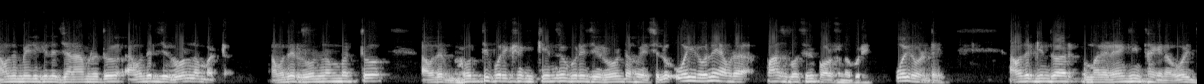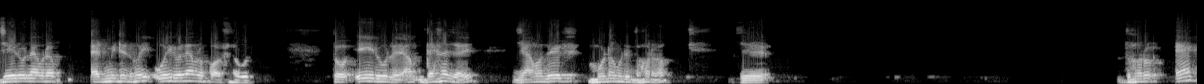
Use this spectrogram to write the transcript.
আমাদের মেডিকেলে যারা আমরা তো, আমাদের যে রোল নাম্বারটা আমাদের রোল নাম্বার তো, আমাদের ভর্তি পরীক্ষাকে কেন্দ্র করে যে রোলটা হয়েছিল, ওই রোলে আমরা পাঁচ বছরে পড়াশোনা করি, ওই রোলটাই আমাদের কিন্তু আর মানে র্যাঙ্কিং থাকে না, ওই যে রোলে আমরা অ্যাডমিটেড হই, ওই রোলে আমরা পড়াশোনা করি। তো এই রোলে দেখা যায় যে আমাদের মোটামুটি ধরো যে ধরো এক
